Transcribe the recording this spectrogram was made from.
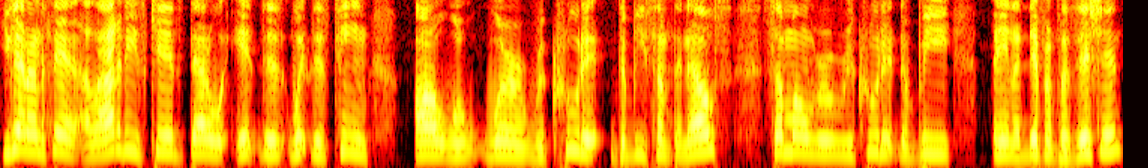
You got to understand, a lot of these kids that were this, with this team are were, were recruited to be something else. Someone were recruited to be in a different position,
